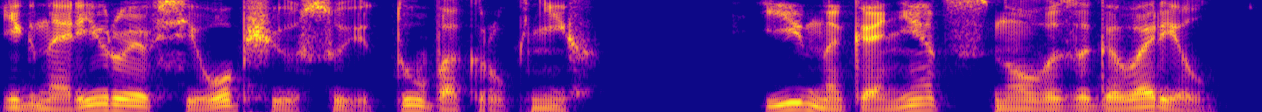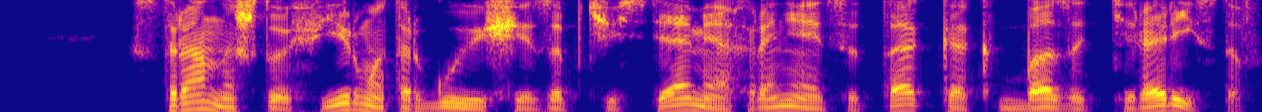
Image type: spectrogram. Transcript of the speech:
игнорируя всеобщую суету вокруг них. И, наконец, снова заговорил. Странно, что фирма, торгующая запчастями, охраняется так, как база террористов.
